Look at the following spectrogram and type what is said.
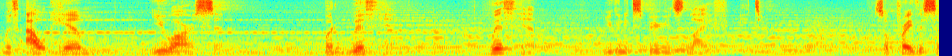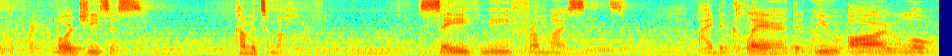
without Him, you are a sinner. But with Him, with Him, you can experience life eternal. So pray this simple prayer Lord Jesus, come into my heart. Save me from my sins. I declare that you are Lord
